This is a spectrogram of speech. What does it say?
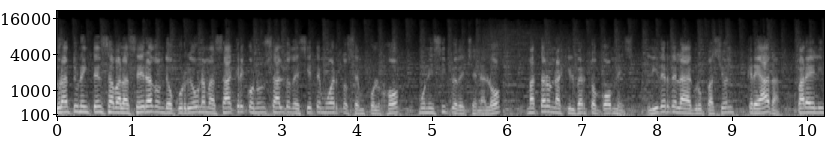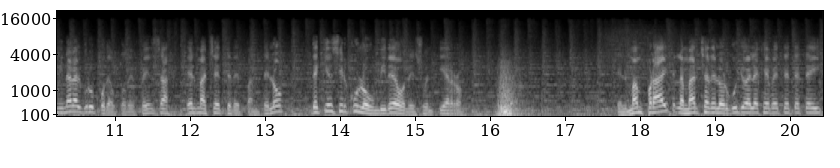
durante una intensa balacera donde ocurrió una masacre con un saldo de siete muertos en Poljó, municipio de Chenaló, mataron a Gilberto Gómez, líder de la agrupación creada para eliminar al grupo de autodefensa El Machete de Panteló, de quien circuló un video de su entierro. El Man Pride, la marcha del orgullo LGBTTIQ+,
